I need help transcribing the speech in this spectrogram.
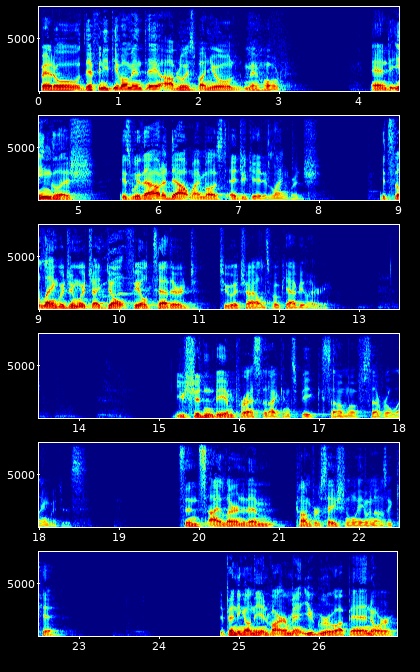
Pero definitivamente hablo español mejor. And English is without a doubt my most educated language. It's the language in which I don't feel tethered to a child's vocabulary. You shouldn't be impressed that I can speak some of several languages, since I learned them conversationally when I was a kid depending on the environment you grew up in, or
